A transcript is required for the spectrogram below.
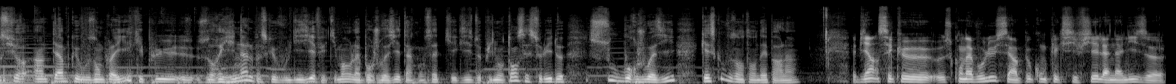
Sur un terme que vous employez qui est plus original, parce que vous le disiez, effectivement, la bourgeoisie est un concept qui existe depuis longtemps, c'est celui de sous-bourgeoisie. Qu'est-ce que vous entendez par là? Eh bien, c'est que euh, ce qu'on a voulu, c'est un peu complexifier l'analyse euh,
